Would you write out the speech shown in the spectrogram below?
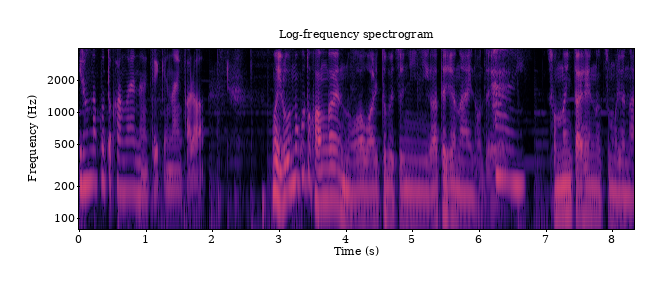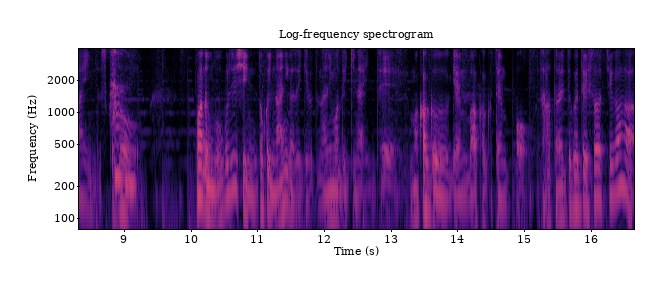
いろんなこと考えないといけないから。まあいろんなこと考えるのは割と別に苦手じゃないので、はい。そんなに大変なつもりはないんですけど、はいまあでも僕自身特に何ができるって何もできないんで、まあ、各現場各店舗で働いてくれてる人たちが、は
